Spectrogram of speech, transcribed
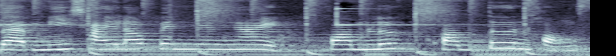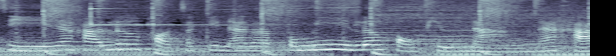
แบบนี้ใช้แล้วเป็นยังไง ความลึกความตื้นของสีนะคะ เรื่องของสกินอ n a โตมีเรื่องของผิวหนังนะคะ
